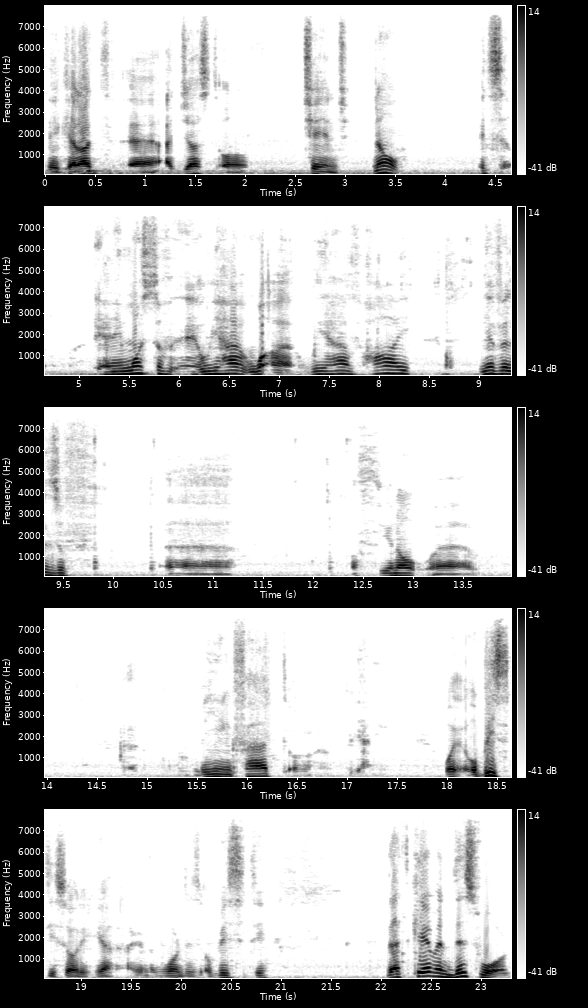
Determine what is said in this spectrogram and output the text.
They cannot uh, adjust or change. No, it's يعني most of we have uh, we have high levels of uh, of you know uh, being fat or يعني, obesity sorry yeah the word is obesity that came in this world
